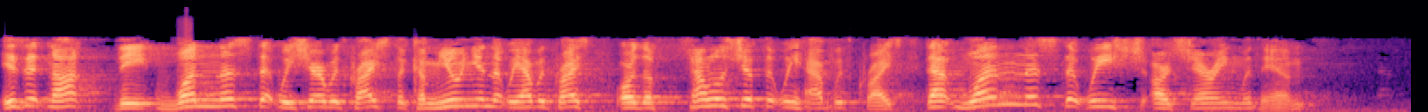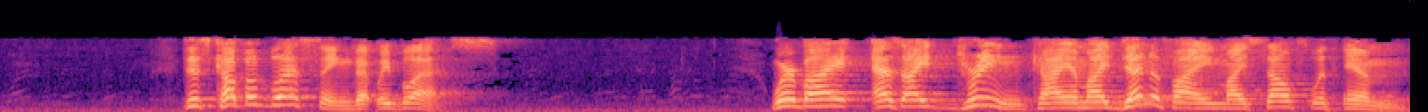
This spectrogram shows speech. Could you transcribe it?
Is it not the oneness that we share with Christ, the communion that we have with Christ, or the fellowship that we have with Christ, that oneness that we are sharing with Him? this cup of blessing that we bless, whereby as I drink, I am identifying myself with Him.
